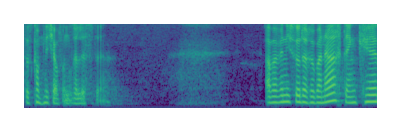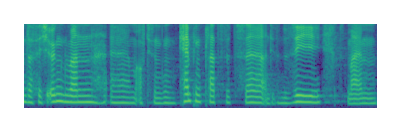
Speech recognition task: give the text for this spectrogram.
das kommt nicht auf unsere Liste. Aber wenn ich so darüber nachdenke, dass ich irgendwann ähm, auf diesem Campingplatz sitze, an diesem See, mit meinem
